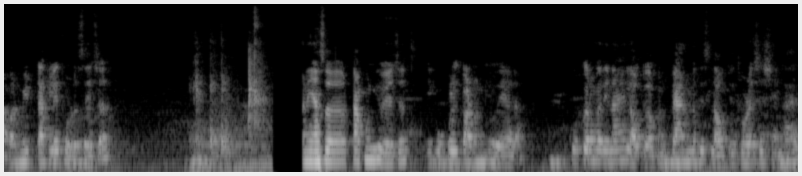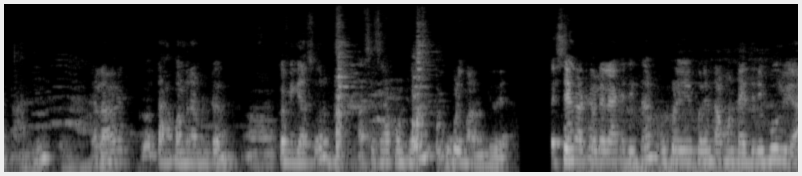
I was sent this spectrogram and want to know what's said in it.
आपण मीठ टाकले थोडंसं याच्यात. आणि असं टाकून घेऊ याच्यात. एक उकळी काढून घेऊ याला. कुकरमध्ये नाही लावतो आपण पॅनमध्येच लावतो थोड्याशा शेंगा आहेत. आणि त्याला एक दहा पंधरा मिनटं कमी गॅसवर असं झाकून ठेवून उकळी मारून घेऊया. शेंगा ठेवलेल्या आहेत इथं. उकळीपर्यंत आपण काहीतरी बोलूया.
